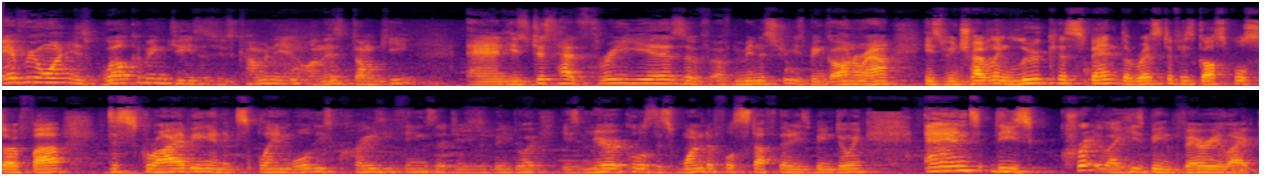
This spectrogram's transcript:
everyone is welcoming Jesus who's coming in on this donkey. And he's just had three years of, of ministry. He's been going around. He's been traveling. Luke has spent the rest of his gospel so far describing and explaining all these crazy things that Jesus has been doing, these miracles, this wonderful stuff that he's been doing. And these, like, he's been very, like,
